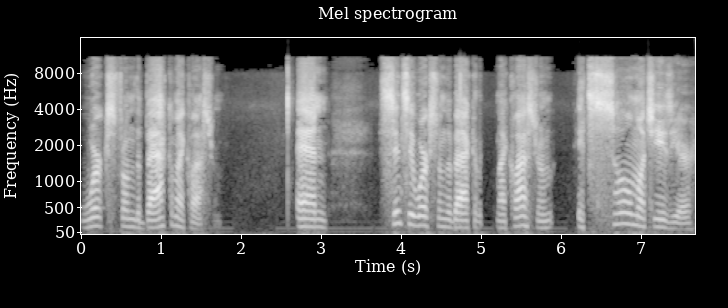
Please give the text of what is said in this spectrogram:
works from the back of my classroom, and since it works from the back of my classroom, it's so much easier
